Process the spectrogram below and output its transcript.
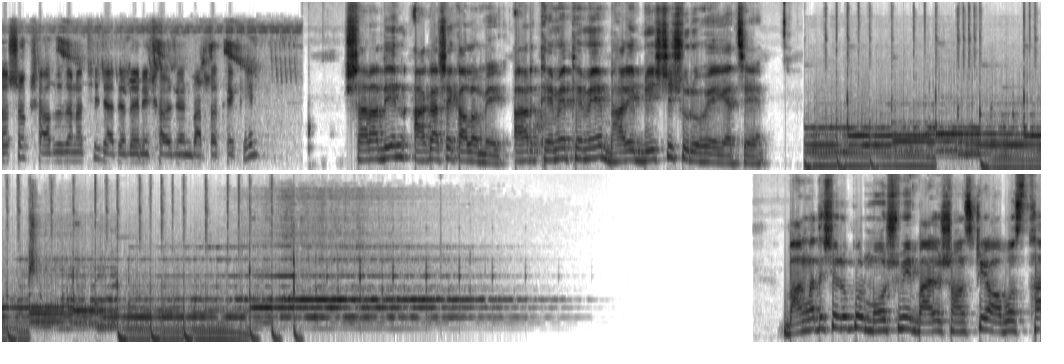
দর্শক, স্বাগত জানাচ্ছি জাতীয় দৈনিক সরজন বার্তা থেকে। সারাদিন আকাশে কালো মেঘ, আর থেমে থেমে ভারী বৃষ্টি শুরু হয়ে গেছে। বাংলাদেশের উপর মৌসুমী বায়ু সংস্ক্রিয় অবস্থা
